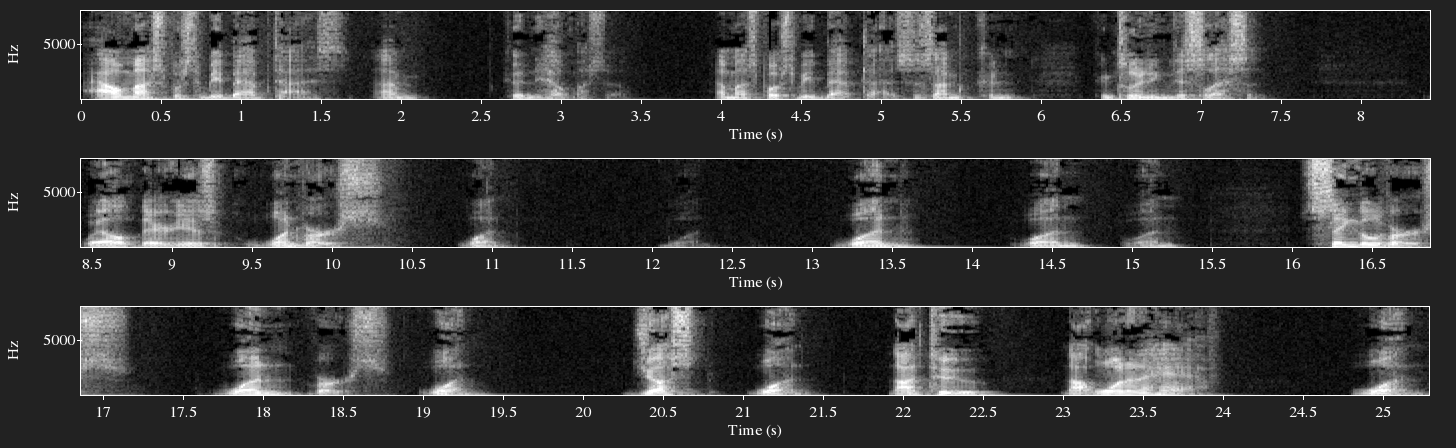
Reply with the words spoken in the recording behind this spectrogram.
how am I supposed to be baptized? I couldn't help myself. How am I supposed to be baptized as I'm con- concluding this lesson? Well, there is one verse, one, one, one, one, one, single verse, one verse, one, just one, not two, not one and a half, one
